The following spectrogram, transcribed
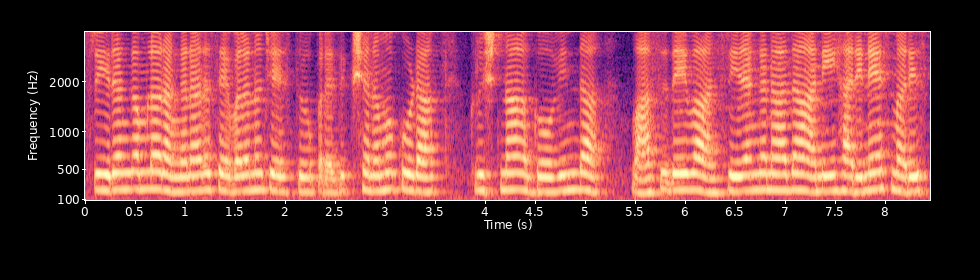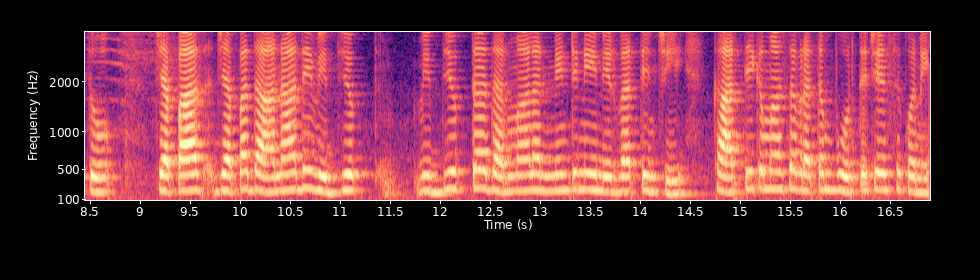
శ్రీరంగంలో రంగనాథ సేవలను చేస్తూ ప్రతిక్షణము కూడా కృష్ణ గోవింద వాసుదేవ శ్రీరంగనాథ అని హరినే స్మరిస్తూ జప జపదానాది విద్యుక్త విద్యుక్త ధర్మాలన్నింటినీ నిర్వర్తించి కార్తీక మాస వ్రతం పూర్తి చేసుకొని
